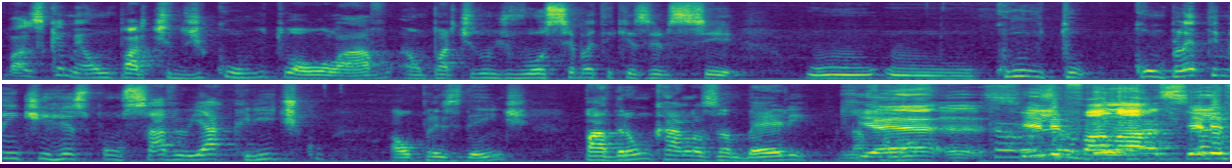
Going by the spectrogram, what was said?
basicamente é um partido de culto ao Olavo, é um partido onde você vai ter que exercer o, o culto completamente irresponsável e acrítico ao presidente, padrão Carla Zambelli. na Que fama- é, é, se ele falar, é se ele,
